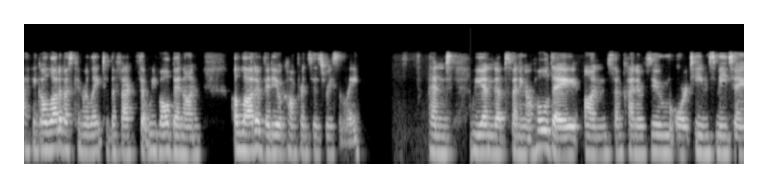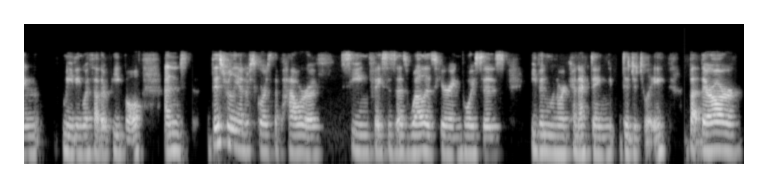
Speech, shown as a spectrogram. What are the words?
I think a lot of us can relate to the fact that we've all been on a lot of video conferences recently. And we end up spending our whole day on some kind of Zoom or Teams meeting, meeting with other people. And this really underscores the power of seeing faces as well as hearing voices even when we're connecting digitally. But there are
